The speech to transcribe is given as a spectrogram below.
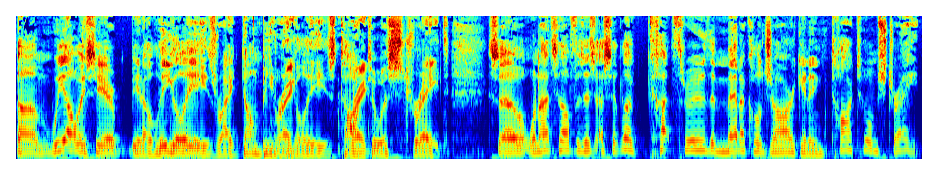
um, we always hear, you know, legalese, right? Don't be Right. legalese. Talk Right. to us straight. So when I tell physicians, I say, look, cut through the medical jargon and talk to them straight.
